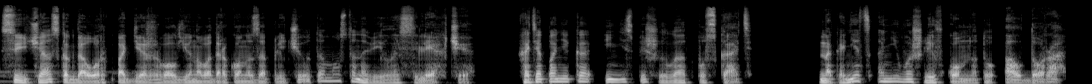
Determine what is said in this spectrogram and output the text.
Сейчас, когда орк поддерживал юного дракона за плечо, тому становилось легче. Хотя паника и не спешила отпускать. Наконец они вошли в комнату Алдора.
